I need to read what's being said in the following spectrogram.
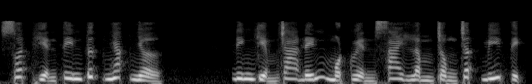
xuất hiện tin tức nhắc nhở. Đinh kiểm tra đến một quyển sai lầm trồng chất bí tịch.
